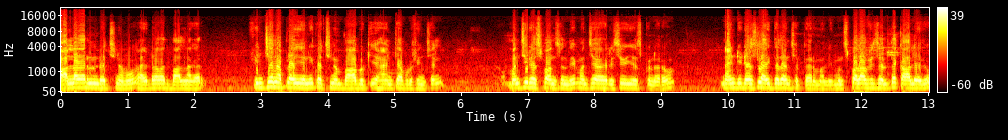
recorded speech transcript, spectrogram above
బాలనగర్ నుండి వచ్చినాము. హైదరాబాద్ బాలనగర్. ఫించన్ అప్లై చేయడానికి వచ్చినాం బాబుకి. హ్యాండ్ క్యాప్డ్ ఫించన్ మంచి రెస్పాన్స్ ఉంది. మంచిగా రిసీవ్ చేసుకున్నారు. నైంటీ డేస్లో అవుతుంది అని చెప్పారు మళ్ళీ. మున్సిపల్ ఆఫీస్ వెళ్తే కాలేదు.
